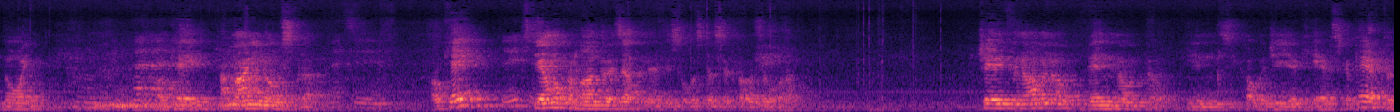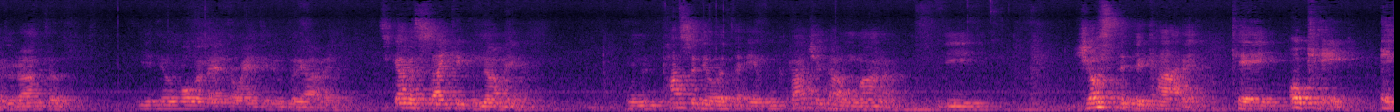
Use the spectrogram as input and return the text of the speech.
noi, ok? A mani nostre ok? Stiamo parlando esattamente sulla stessa cosa ora. C'è un fenomeno ben noto in psicologia che è scoperto durante il movimento antinucleare. Si chiama psychic numbing, una possibilità e una capacità umana di giustificare che, ok, è,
